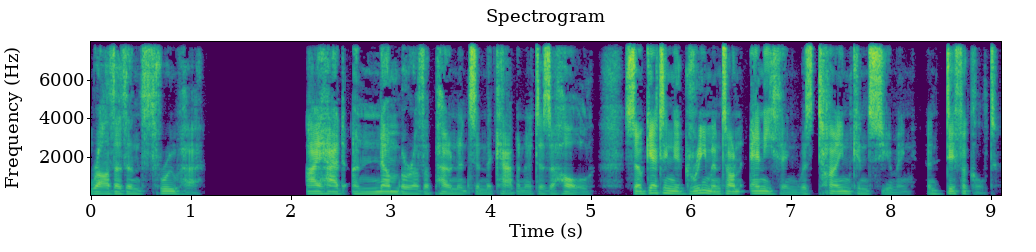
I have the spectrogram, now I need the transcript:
rather than through her. I had a number of opponents in the cabinet as a whole, so getting agreement on anything was time consuming and difficult.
